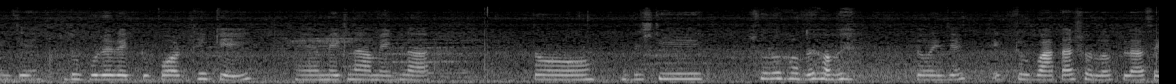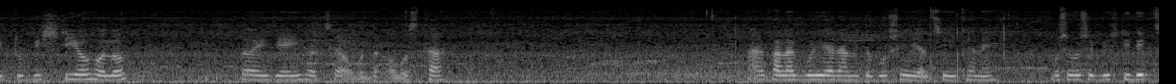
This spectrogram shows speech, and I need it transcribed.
এই যে দুপুরের একটু পর থেকেই মেঘলা মেঘলা। তো বৃষ্টি শুরু হবে হবে। তো এই যে একটু বাতাস হলো প্লাস একটু বৃষ্টিও হলো। তো এই যে এই হচ্ছে অবস্থা। আর ফালাকগুড়ি আর আমি তো বসেই আছি এখানে। বসে বসে বৃষ্টি দেখছ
